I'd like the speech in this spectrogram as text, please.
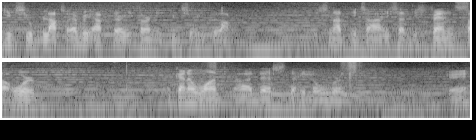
gives you block so every after a turn it gives you a block it's not it's a it's a defense uh, orb I kind of want uh, this the hello world okay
